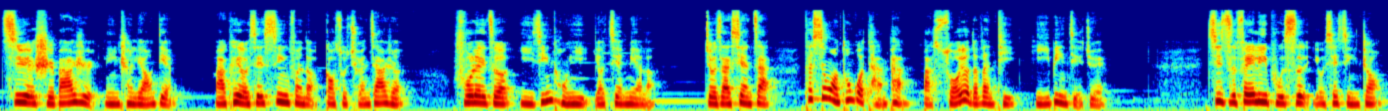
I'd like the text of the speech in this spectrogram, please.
七月十八日凌晨两点，马克有些兴奋地告诉全家人，弗雷泽已经同意要见面了。就在现在，他希望通过谈判把所有的问题一并解决。妻子菲利普斯有些紧张，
